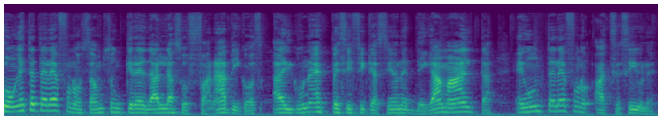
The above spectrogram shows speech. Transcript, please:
Con este teléfono Samsung quiere darle a sus fanáticos algunas especificaciones de gama alta en un teléfono accesible.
